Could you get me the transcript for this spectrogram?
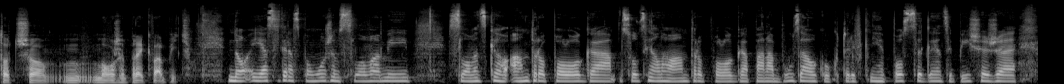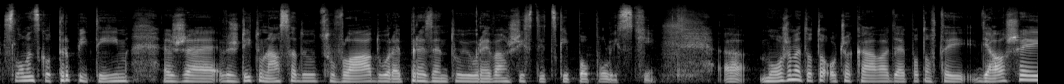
to, čo môže prekvapiť. No ja si teraz pomôžem slovami slovenského antropologa, sociálneho antropologa pána Búzalku, ktorý v knihe Postsedliaci píše, že Slovensko trpí tým, že vždy tú následujúcu vládu reprezentujú revanšistickí populisti. Môžeme toto očakávať aj potom v tej ďalšej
